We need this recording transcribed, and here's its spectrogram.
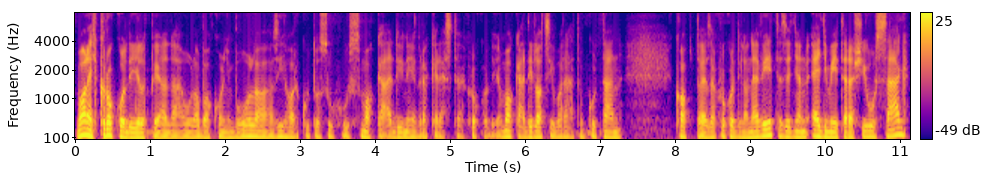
Van egy krokodil például a Bakonyból, az Ihar Kutosuchus Makádi névre keresztel krokodil. Makádi Laci barátunk után kapta ez a krokodil a nevét, ez egy ilyen egyméteres jószág,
